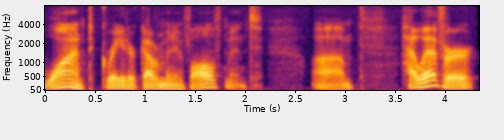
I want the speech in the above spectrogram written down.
want greater government involvement. Um, however,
